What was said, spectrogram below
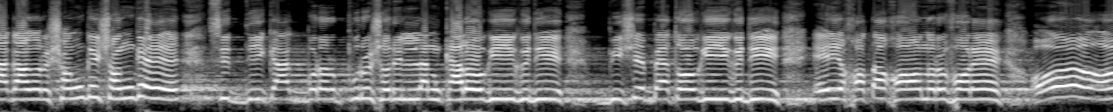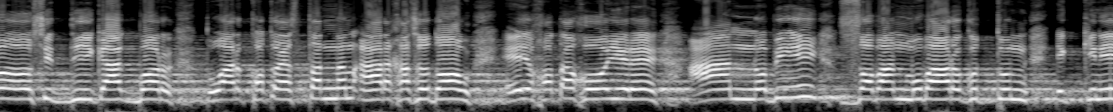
লাগানোর সঙ্গে সঙ্গে সিদ্দিক আকবরের পুরো শরীর লান কালো গিয়ে গুদি বিষে ব্যত গিয়ে গুদি এই হতাশনের পরে, ও ও, সিদ্দিক আকবর, তোয়ার কত স্থান নান আর কাছে দাও। এই হতাশ হয়ে রে, আন নবী, জবান মুবারক উত্তুন। ইকিনি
